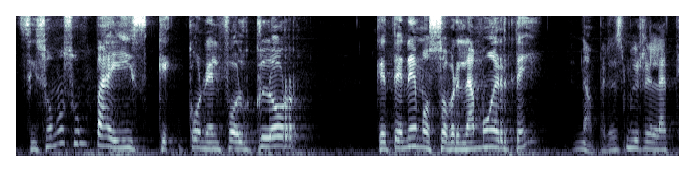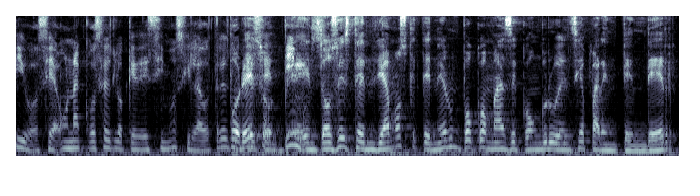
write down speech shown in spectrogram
si somos un país que con el folclore que tenemos sobre la muerte, No, pero es muy relativo. O sea, una cosa es lo que decimos y la otra es por lo eso, que sentimos. entonces tendríamos que tener un poco más de congruencia para entender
